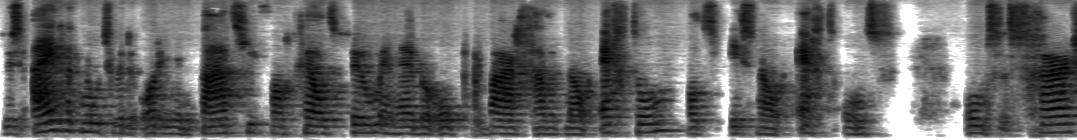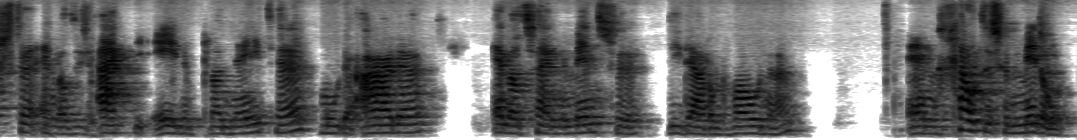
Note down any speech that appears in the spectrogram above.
Dus eigenlijk moeten we de oriëntatie van geld veel meer hebben op waar gaat het nou echt om? Wat is nou echt ons, onze schaarste? En dat is eigenlijk die ene planeet, hè, moeder aarde. En dat zijn de mensen die daarop wonen. En geld is een middel.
